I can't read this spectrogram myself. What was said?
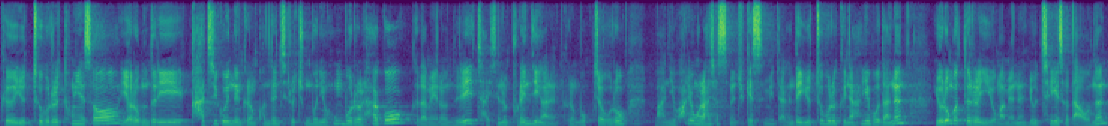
그 유튜브를 통해서 여러분들이 가지고 있는 그런 컨텐츠를 충분히 홍보를 하고 그 다음에 여러분들이 자신을 브랜딩하는 그런 목적으로 많이 활용을 하셨으면 좋겠습니다. 근데 유튜브를 그냥 하기보다는 이런 것들을 이용하면은 이 책에서 나오는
